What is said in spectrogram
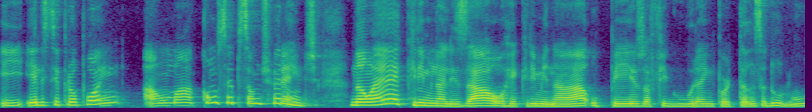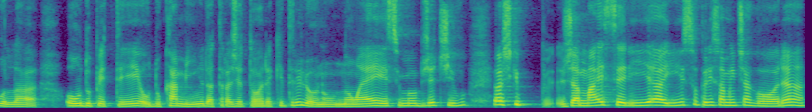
e ele se propõe a uma concepção diferente. Não é criminalizar ou recriminar o peso, a figura, a importância do Lula, ou do PT, ou do caminho, da trajetória que trilhou. Não, não é esse o meu objetivo. Eu acho que jamais seria isso, principalmente agora,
